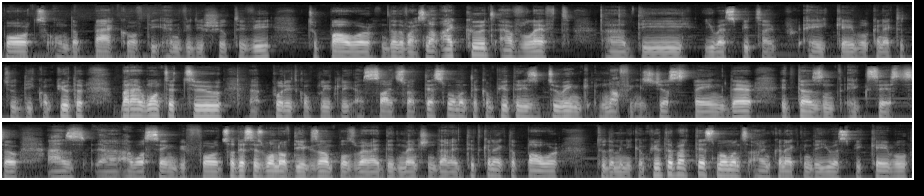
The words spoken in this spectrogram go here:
port on the back of the NVIDIA Shield TV to power the device. Now I could have left uh, the USB type A cable connected to the computer, but I wanted to uh, put it completely aside. So at this moment, the computer is doing nothing. It's just staying there. It doesn't exist. So as uh, I was saying before, so this is one of the examples where I did mention that I did connect the power to the mini computer, but at this moment I'm connecting the USB cable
